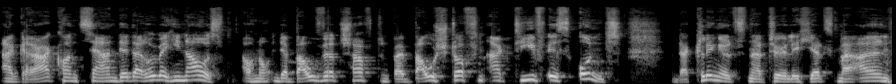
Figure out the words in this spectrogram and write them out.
Agrarkonzern, der darüber hinaus auch noch in der Bauwirtschaft und bei Baustoffen aktiv ist und, da klingelt's natürlich jetzt bei allen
